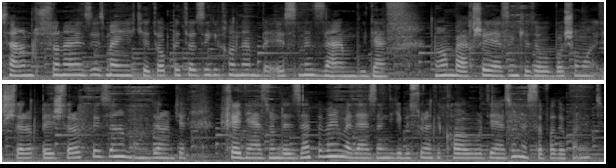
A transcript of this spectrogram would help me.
سلام دوستان عزیز من یک کتاب به تازگی خواندم به اسم زن بودن. من بخشی از این کتاب با شما اشتراک به اشتراک بذارم. امیدوارم که خیلی از اون لذت ببرید و در زندگی به صورت کاربردی از اون استفاده کنید.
